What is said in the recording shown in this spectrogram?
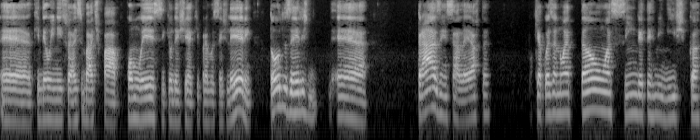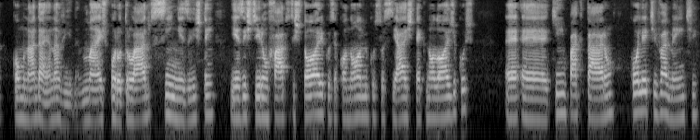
é, que deu início a esse bate-papo, como esse que eu deixei aqui para vocês lerem, todos eles é, trazem esse alerta, porque a coisa não é tão assim determinística como nada é na vida. Mas, por outro lado, sim, existem e existiram fatos históricos, econômicos, sociais, tecnológicos é, é, que impactaram coletivamente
